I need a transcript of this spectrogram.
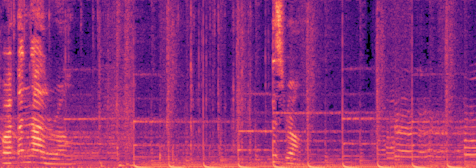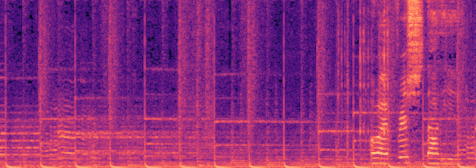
Alright, another round. This round. Alright, fresh start here.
